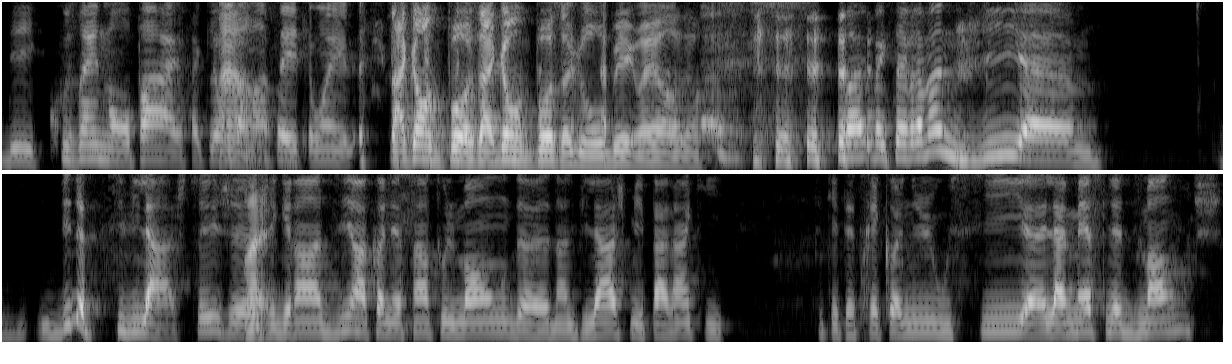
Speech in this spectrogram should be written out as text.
des cousins de mon père. Fait que là, on Ah commence à être loin. là. Ça compte pas, ça compte pas, ce gros big. Voyons donc. Ouais, fait que c'était vraiment une vie, euh, une vie de petit village. tu sais. Ouais. J'ai grandi en connaissant tout le monde euh, dans le village. Mes parents qui, qui étaient très connus aussi. Euh, la messe le dimanche.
